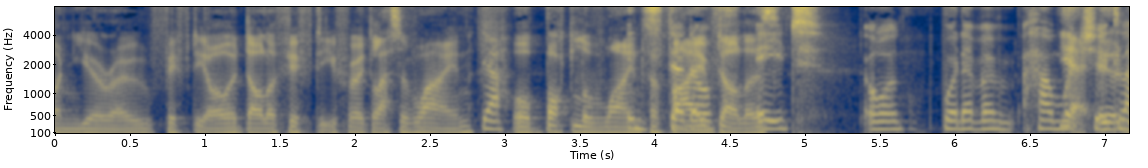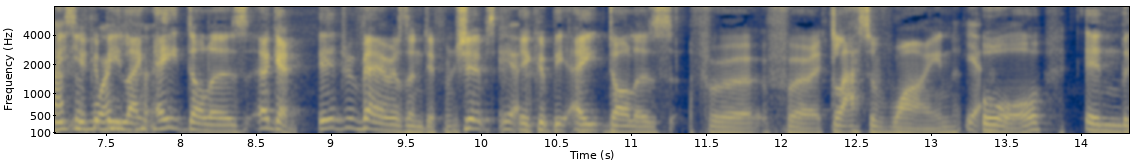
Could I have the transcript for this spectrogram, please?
one euro fifty or a dollar fifty for a glass of wine, Yeah. or bottle of wine for five dollars. eight or whatever, how much it, a glass be, it could be like eight dollars. Again, it varies on different ships. Yeah. It could be eight dollars for for a glass of wine, Yeah. or in the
